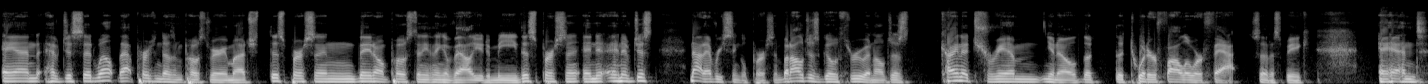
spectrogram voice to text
and have just said well that person doesn't post very much this person they don't post anything of value to me this person and and have just not every single person but I'll just go through and I'll just kind of trim, you know, the the Twitter follower fat, so to speak. And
